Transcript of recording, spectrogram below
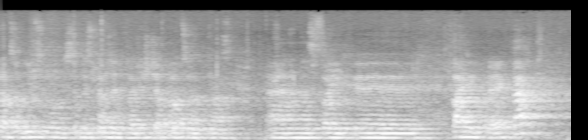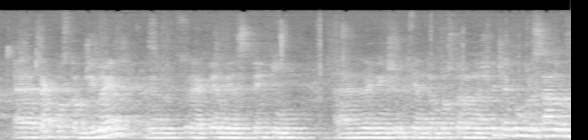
pracownicy mogli sobie spędzać 20% na, na swoich fajnych projektach. Tak powstał Gmail, który jak wiemy jest w tej chwili największym klientem pocztowym na świecie. Google sam był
